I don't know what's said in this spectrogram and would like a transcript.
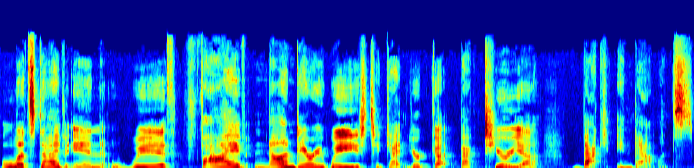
let's dive in with five non dairy ways to get your gut bacteria back in balance.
